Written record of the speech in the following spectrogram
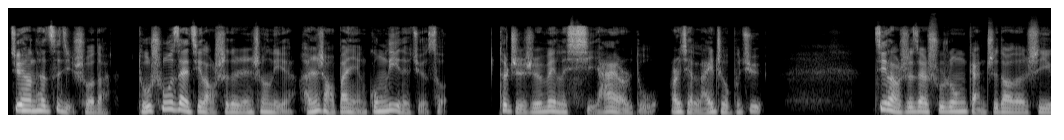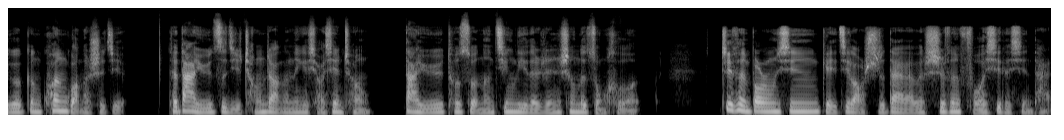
就像他自己说的，读书在季老师的人生里很少扮演功利的角色，他只是为了喜爱而读，而且来者不拒。季老师在书中感知到的是一个更宽广的世界，它大于自己成长的那个小县城，大于他所能经历的人生的总和。这份包容心给季老师带来了十分佛系的心态，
